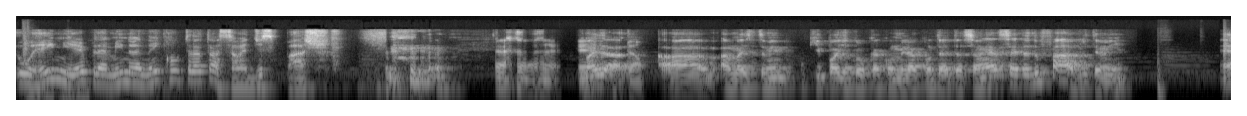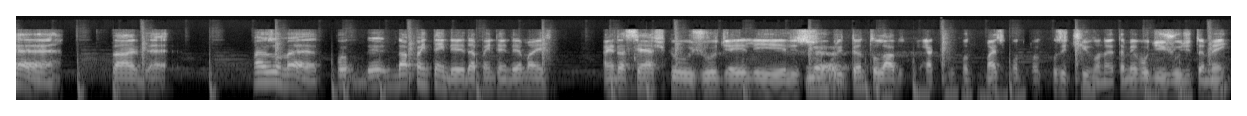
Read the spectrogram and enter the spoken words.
o Reinier, pra mim, não é nem contratação, é despacho. é, mas, a, então. a, a, mas também o que pode colocar como melhor contratação é a saída do Fábio também. É, dá, é mais ou menos, é, dá para entender, dá para entender, mas ainda assim acho que o Jude ele ele supre tanto o lado negativo quanto mais quanto positivo, né? Também vou de Jude também.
